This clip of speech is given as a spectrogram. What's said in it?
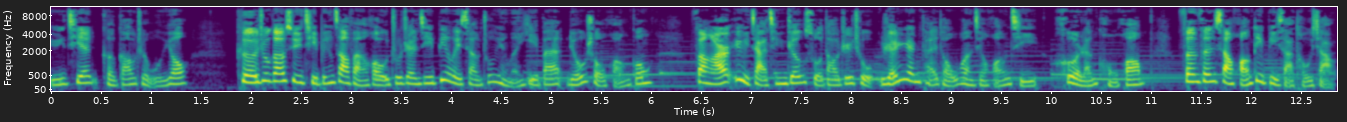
于谦，可高枕无忧。可朱高煦起兵造反后，朱瞻基并未像朱允文一般留守皇宫，反而御驾亲征，所到之处，人人抬头望见黄旗，赫然恐慌，纷纷向皇帝陛下投降。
